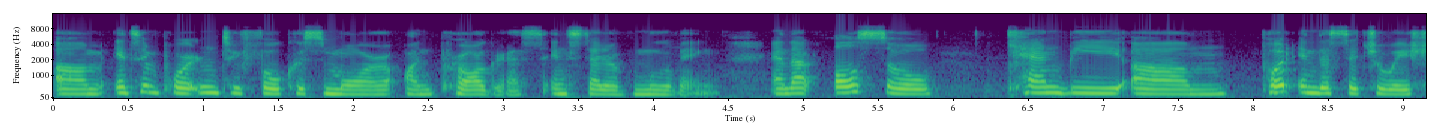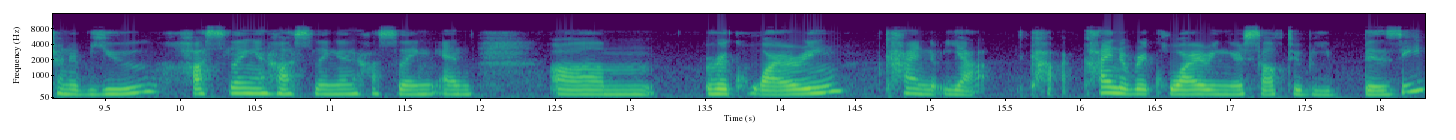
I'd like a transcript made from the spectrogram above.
um, it's important to focus more on progress instead of moving. And that also can be um, put in the situation of you hustling and hustling and hustling and um, requiring kind of yeah kind of requiring yourself to be busy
